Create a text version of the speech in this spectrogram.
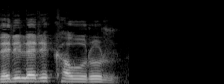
Derileri kavurur,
